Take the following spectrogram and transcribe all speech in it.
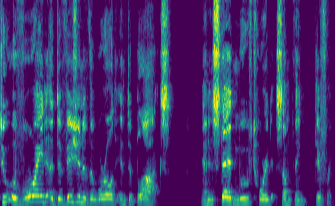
To avoid a division of the world into blocks and instead move toward something different.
